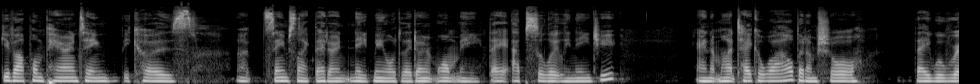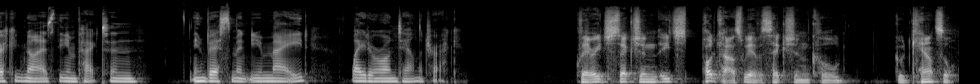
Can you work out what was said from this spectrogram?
give up on parenting because it seems like they don't need me or they don't want me. They absolutely need you, and it might take a while, but I'm sure they will recognize the impact and investment you made later on down the track. Claire, each section, each podcast, we have a section called Good Counsel.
